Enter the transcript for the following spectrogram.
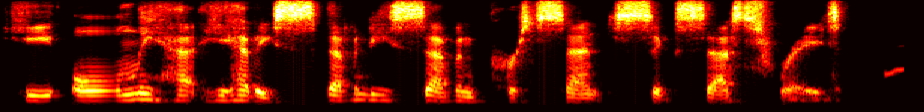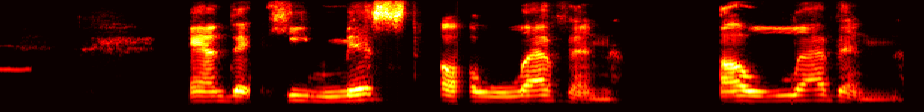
he only had he had a 77% success rate and that he missed 11 11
